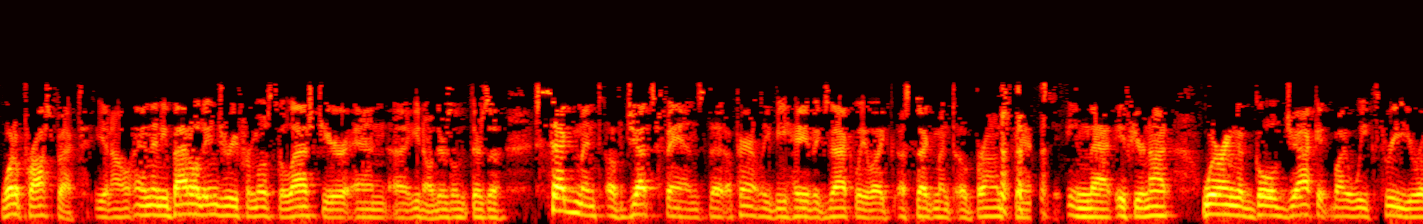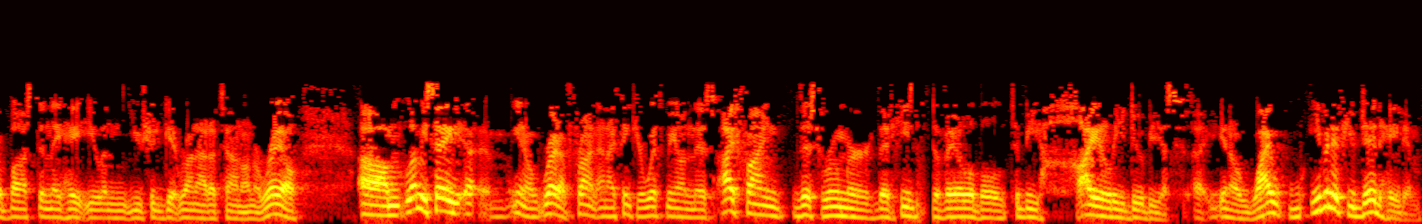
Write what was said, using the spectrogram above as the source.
what a prospect, you know. And then he battled injury for most of the last year, and uh, you know, there's a there's a segment of Jets fans that apparently behave exactly like a segment of Browns fans, in that if you're not wearing a gold jacket by week three, you're a bust, and they hate you, and you should get run out of town on a rail. Um, let me say, uh, you know, right up front, and I think you're with me on this. I find this rumor that he's available to be highly dubious. Uh, you know, why? Even if you did hate him,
